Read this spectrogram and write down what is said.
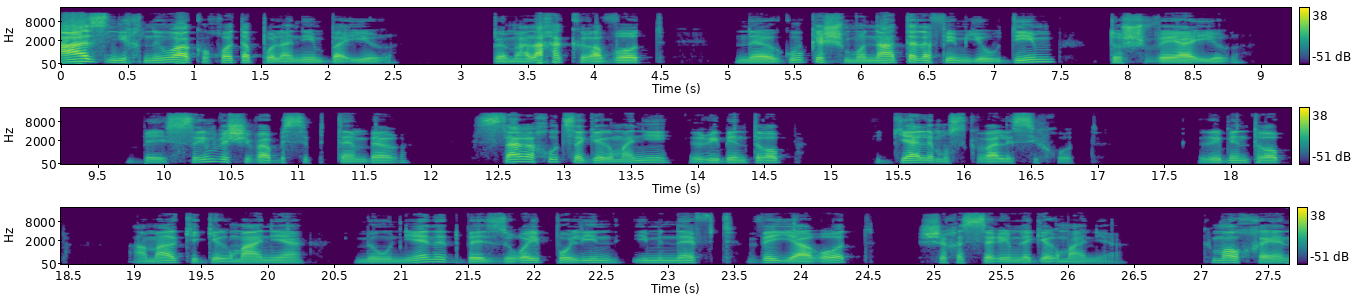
אז נכנעו הכוחות הפולנים בעיר. במהלך הקרבות נהרגו כ-8,000 יהודים תושבי העיר. ב-27 בספטמבר, שר החוץ הגרמני ריבנטרופ הגיע למוסקבה לשיחות. ריבנטרופ אמר כי גרמניה מעוניינת באזורי פולין עם נפט ויערות שחסרים לגרמניה. כמו כן,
